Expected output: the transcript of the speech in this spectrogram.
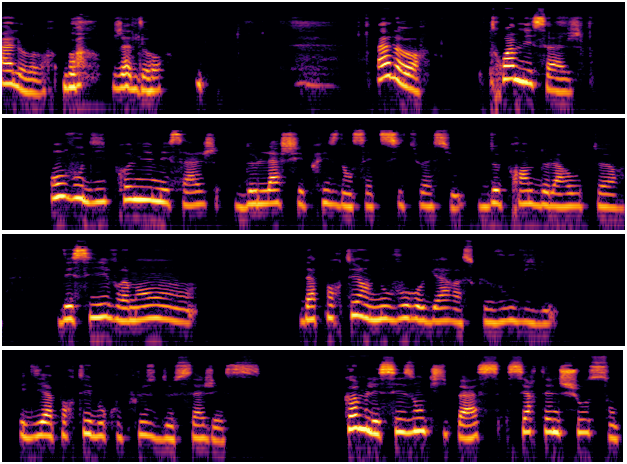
Alors, bon, j'adore. Alors, trois messages. On vous dit, premier message, de lâcher prise dans cette situation, de prendre de la hauteur, d'essayer vraiment d'apporter un nouveau regard à ce que vous vivez et d'y apporter beaucoup plus de sagesse. Comme les saisons qui passent, certaines choses sont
